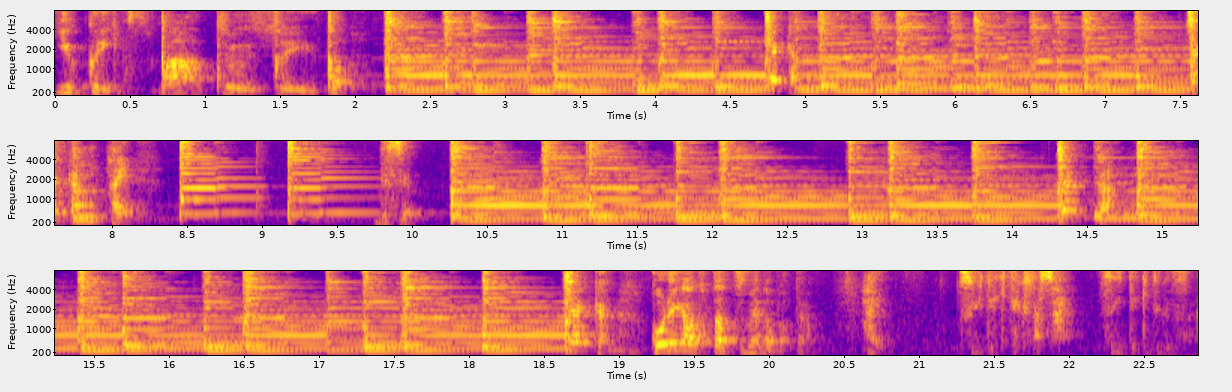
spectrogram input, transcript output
ゆっくりいきます。 one、two、three、four。ですよ。これが二つ目のパターン。はい。ついてきてください。ついてきてください。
